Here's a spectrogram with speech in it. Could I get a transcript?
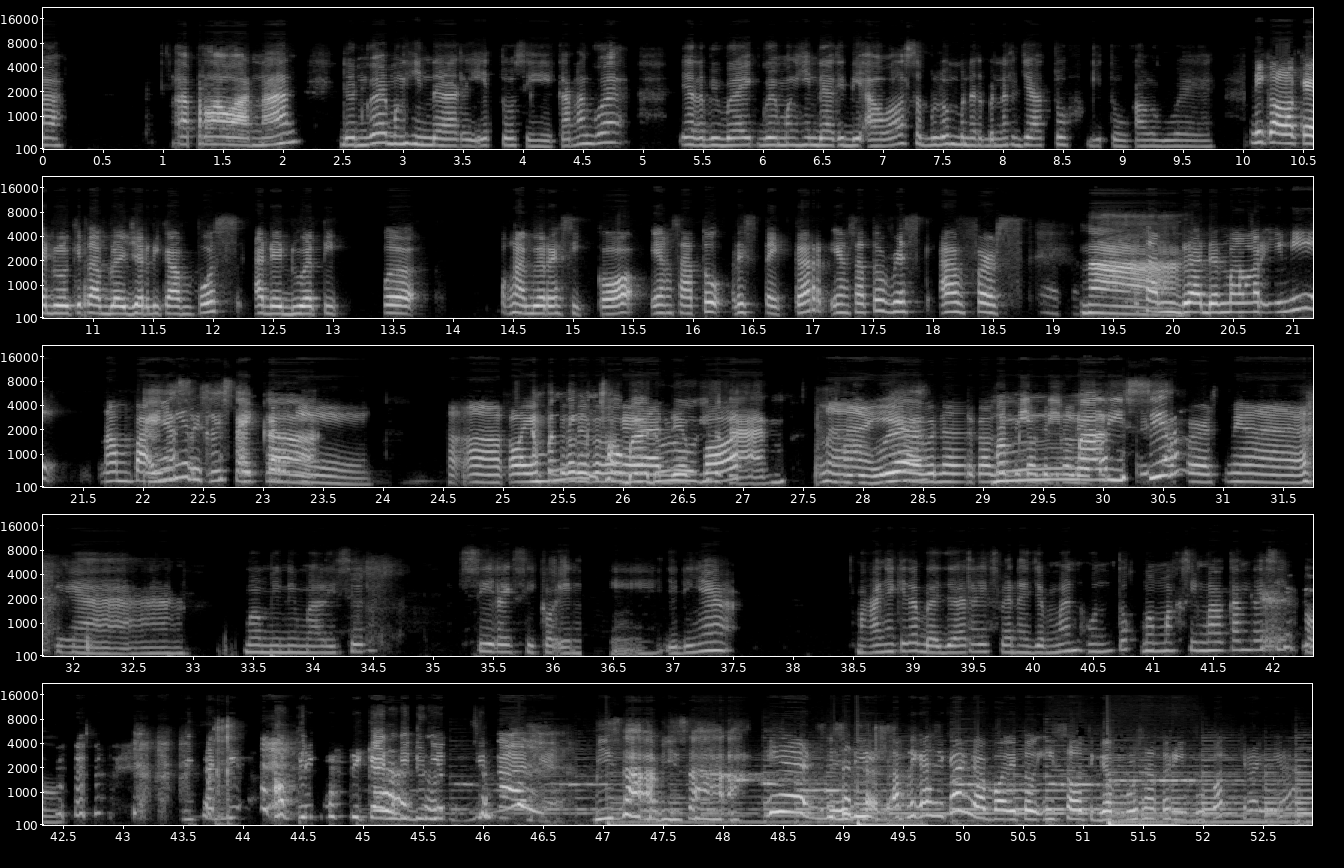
uh, perlawanan dan gue menghindari itu sih. Karena gue ya lebih baik gue menghindari di awal sebelum benar-benar jatuh gitu kalau gue. Ini kalau kayak dulu kita belajar di kampus, ada dua tipe pengambil resiko. Yang satu risk taker, yang satu risk averse. nah Sandra dan Mawar ini nampaknya nih risk, risk taker, taker. nih. Heeh, kalau yang, yang penting mencoba kayak dulu gitu Depot, kan Nah, iya benar. Kalau Depot, meminimalisir. Nah, ya meminimalisir si resiko ini jadinya makanya kita belajar risk management untuk memaksimalkan resiko Bisa diaplikasikan di dunia percintaan ya. bisa bisa iya bisa diaplikasikan nggak Pak itu ISO 31000 pot kira-kira?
